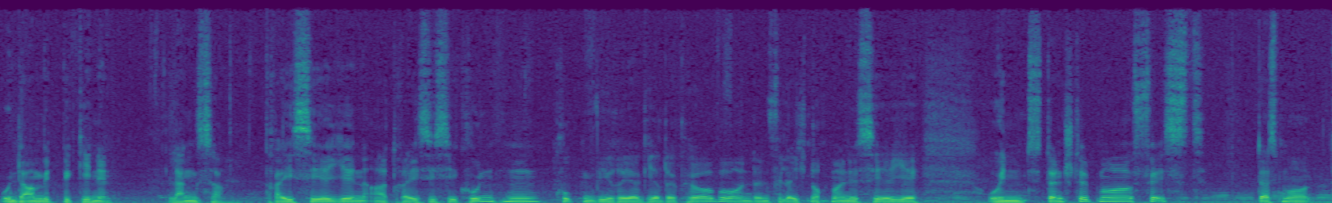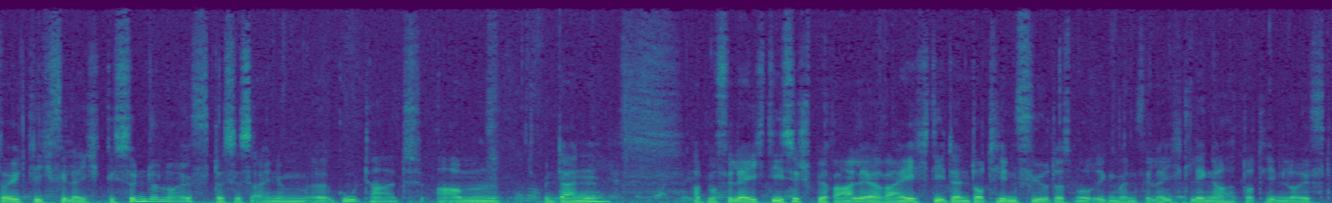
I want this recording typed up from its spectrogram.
und damit beginnen. Langsam drei Serien, a 30 Sekunden, gucken, wie reagiert der Körper und dann vielleicht nochmal eine Serie. Und dann stellt man fest, dass man deutlich vielleicht gesünder läuft, dass es einem äh, gut tat. Ähm, und dann hat man vielleicht diese Spirale erreicht, die dann dorthin führt, dass man irgendwann vielleicht länger dorthin läuft.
